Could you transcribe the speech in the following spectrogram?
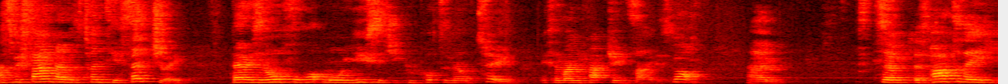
as we found over the 20th century, there is an awful lot more usage you can put a mill to if the manufacturing side is gone. Um, so as part of the,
